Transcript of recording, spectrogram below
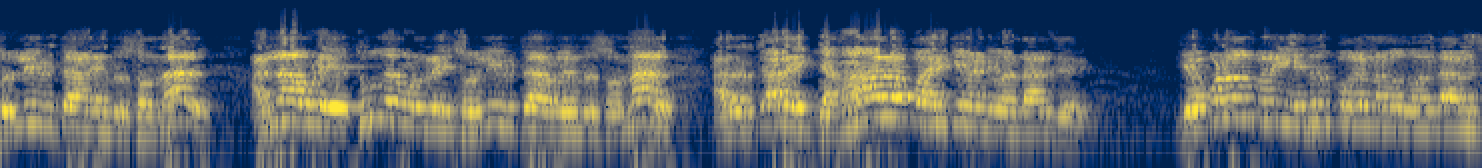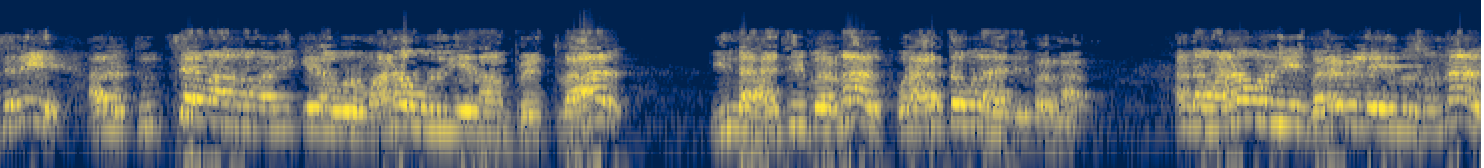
சொல்லிவிட்டான் என்று சொன்னால் அல்லாஹ்வுடைய தூதர் ஒன்றை சொல்லிவிட்டார்கள் என்று சொன்னால் அதற்காக யார பகைக்க வேண்டி வந்தாலும் சரி எவ்வளவு பெரிய எதிர்ப்புகள் நமக்கு வந்தாலும் சரி அதை துச்சமாக மதிக்கிற ஒரு மன உறுதியை நாம் பெற்றால் இந்த ஹஜ்ஜி பெருநாள் ஒரு அர்த்தமுள்ள ஹஜ்ஜி பெருநாள். அந்த மன உறுதியை பெறவில்லை என்று சொன்னால்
